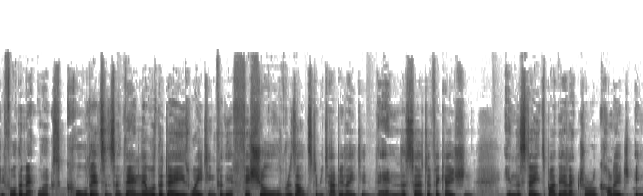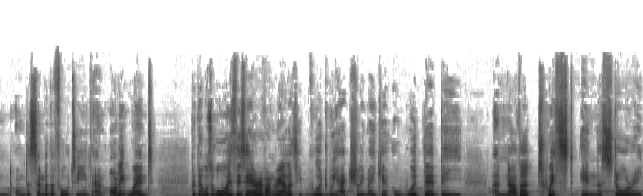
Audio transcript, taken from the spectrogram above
before the networks called it. And so then there were the days waiting for the official results to be tabulated, then the certification in the States by the Electoral College in on December the 14th, and on it went. But there was always this air of unreality. Would we actually make it, or would there be another twist in the story?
